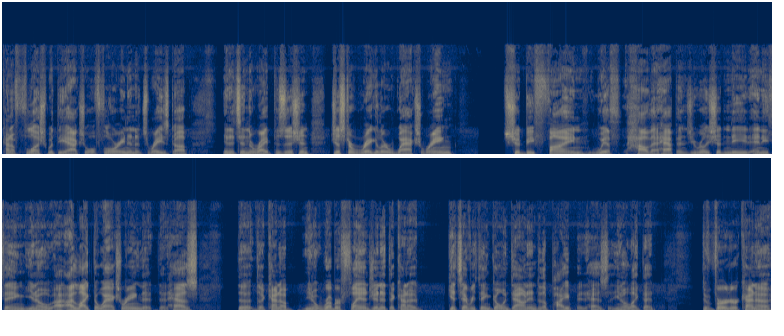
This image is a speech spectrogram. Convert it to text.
kind of flush with the actual flooring and it's raised up and it's in the right position, just a regular wax ring should be fine with how that happens. You really shouldn't need anything. You know, I, I like the wax ring that that has the the kind of you know rubber flange in it that kind of gets everything going down into the pipe. It has you know like that diverter kind of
